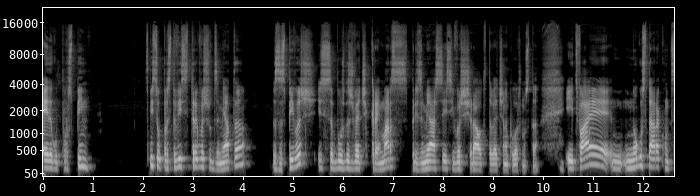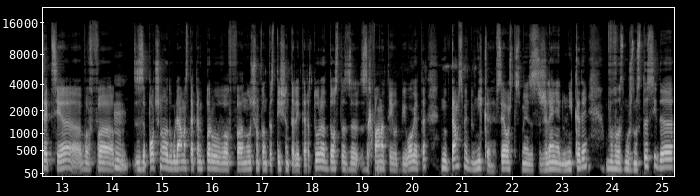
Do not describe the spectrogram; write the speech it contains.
е да го проспим в смисъл, представи си, тръгваш от Земята, заспиваш и се събуждаш вече край Марс, приземяваш се и си вършиш работата вече на повърхността. И това е много стара концепция, в, mm. започнала до голяма степен първо в научно-фантастичната литература, доста захваната и от биологията, но там сме до никъде. Все още сме, за съжаление, до никъде във възможността си да,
